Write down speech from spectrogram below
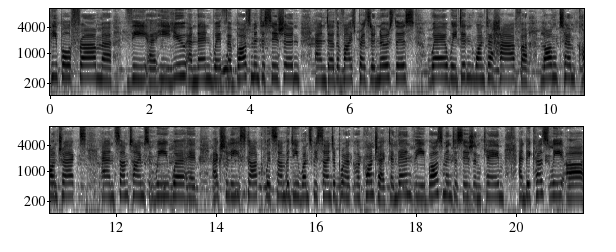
people from uh, the uh, EU, and then with the Bosman decision, and uh, the vice president knows this, where we didn't want to have long-term contracts, and sometimes we were actually stuck with somebody once we signed a, a contract, and then the Bosman decision decision came, and because we are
